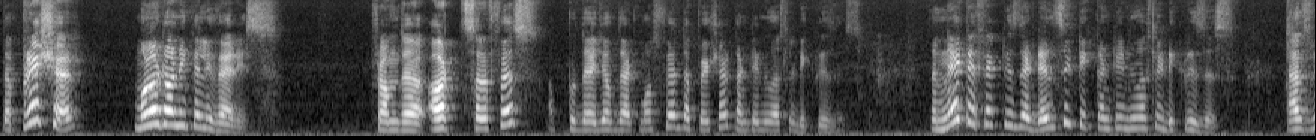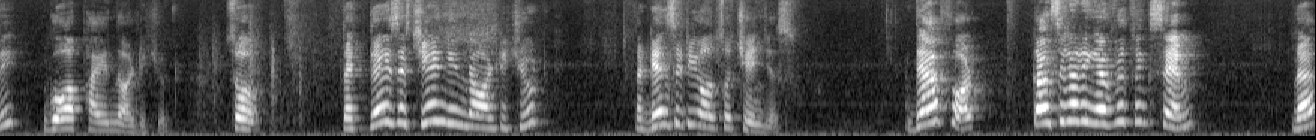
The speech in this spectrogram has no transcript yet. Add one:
The pressure monotonically varies from the earth surface up to the edge of the atmosphere the pressure continuously decreases. The net effect is the density continuously decreases as we go up high in the altitude. So, that there is a change in the altitude the density also changes. Therefore, considering everything same the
